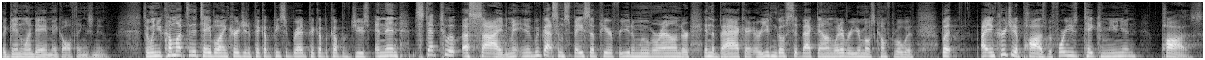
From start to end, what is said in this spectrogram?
again one day and make all things new. So when you come up to the table, I encourage you to pick up a piece of bread, pick up a cup of juice, and then step to a, side. Mean, eh, we've got some space up here for you to move around or in the back, or, or you can go sit back down, whatever you're most comfortable with. But I encourage you to pause before you take communion, pause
